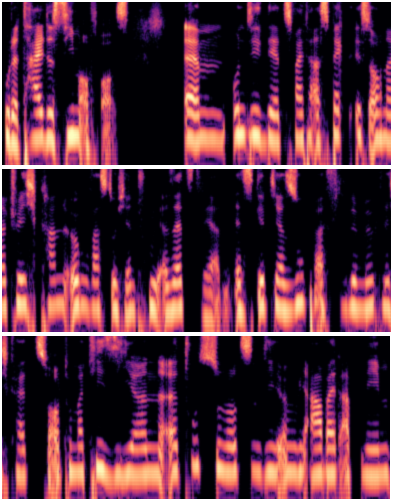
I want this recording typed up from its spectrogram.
oder Teil des Teamaufbaus. Ähm, und die, der zweite Aspekt ist auch natürlich, kann irgendwas durch ein Tool ersetzt werden. Es gibt ja super viele Möglichkeiten zu automatisieren, äh, Tools zu nutzen, die irgendwie Arbeit abnehmen.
